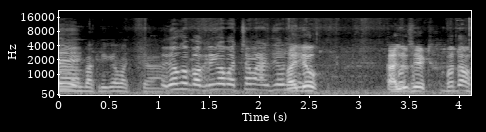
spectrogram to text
हैं। बकरी का बच्चा। देखो बकरी का बच्चा मार दिया कालू सेठ। बताओ।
